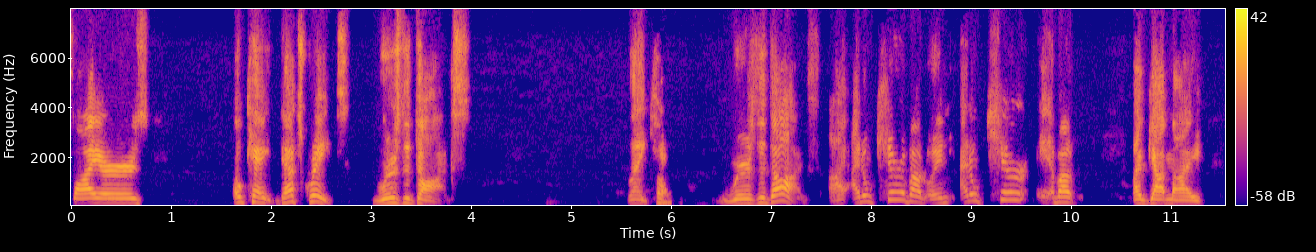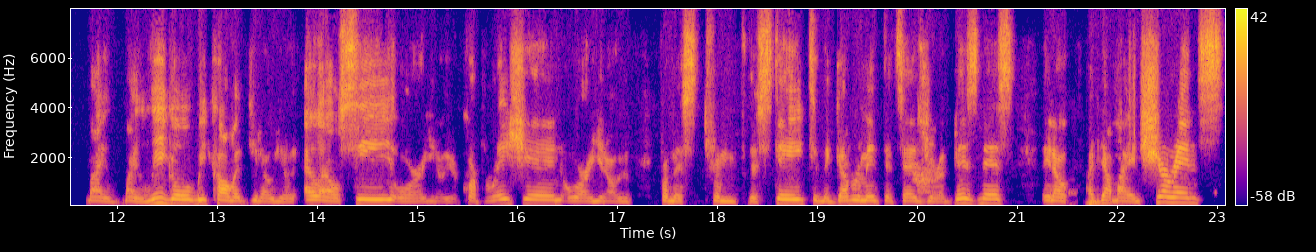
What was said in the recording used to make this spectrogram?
flyers. Okay, that's great. Where's the dogs? Like, where's the dogs? I, I don't care about I don't care about I've got my my my legal we call it you know you know LLC or you know your corporation or you know from this from the state and the government that says you're a business you know I've got my insurance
